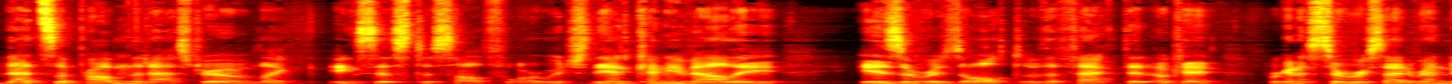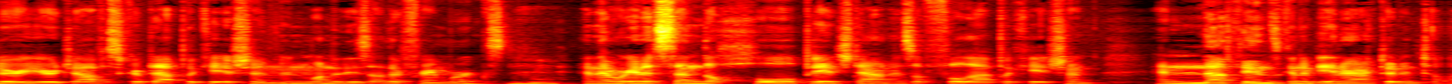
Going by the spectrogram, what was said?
That's the problem that Astro like exists to solve for, which the uncanny valley is a result of the fact that okay, we're going to server side render your JavaScript application in one of these other frameworks, mm-hmm. and then we're going to send the whole page down as a full application, and nothing's going to be interactive until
